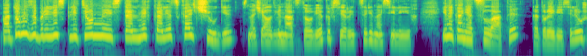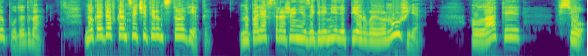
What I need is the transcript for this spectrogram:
Потом изобрели сплетенные из стальных колец кольчуги. С начала XII века все рыцари носили их. И, наконец, латы, которые весили уже пуда два. Но когда в конце XIV века на полях сражений загремели первые ружья, латы все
